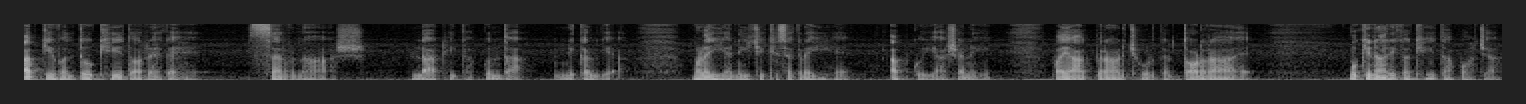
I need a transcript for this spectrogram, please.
अब केवल दो खेत और रह गए हैं। सर्वनाश। लाठी का कुंदा निकल गया। मड़ैया नीचे खिसक रही है। अब कोई आशा नहीं। वह आग प्राण छोड़कर दौड़ रहा है। वो किनारे का खेत आ पहुँचा।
